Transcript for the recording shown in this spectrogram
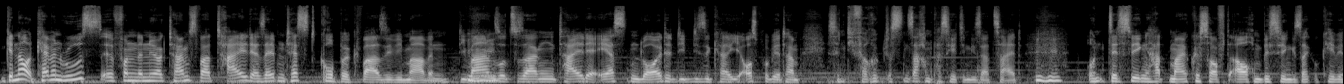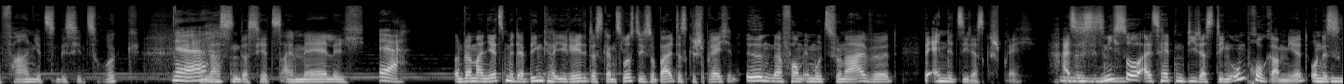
Genau, Kevin Roos äh, von der New York Times war Teil derselben Testgruppe quasi wie Marvin. Die waren sozusagen Teil der ersten Leute, die diese KI ausprobiert haben. Es sind die verrücktesten Sachen passiert in dieser Zeit. Und deswegen hat Microsoft auch ein bisschen gesagt, okay, wir fahren jetzt ein bisschen zurück. Wir Ja. lassen das jetzt allmählich. Ja. Und wenn man jetzt mit der Bing KI redet, das ist ganz lustig, sobald das Gespräch in irgendeiner Form emotional wird, beendet sie das Gespräch. Also es ist nicht so, als hätten die das Ding umprogrammiert und es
